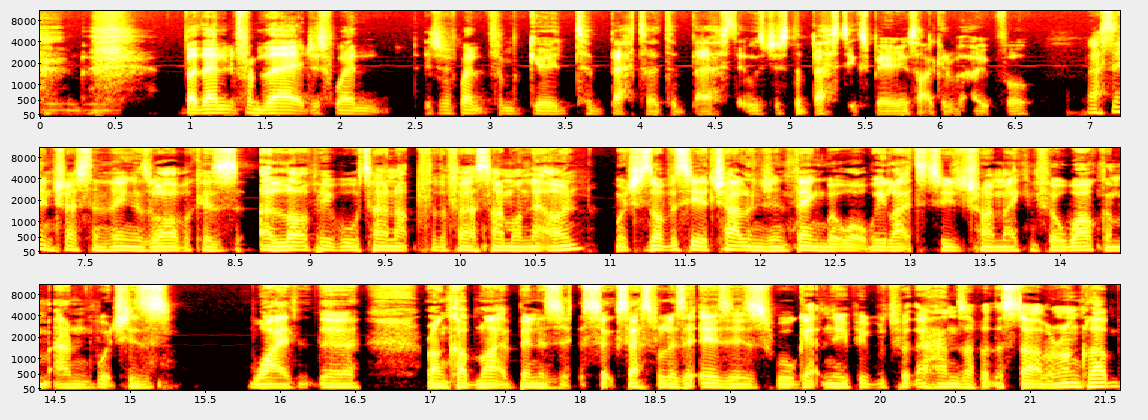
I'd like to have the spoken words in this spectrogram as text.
Mm-hmm. but then from there, it just went. It just went from good to better to best. It was just the best experience I could have hoped for. That's an interesting thing as well because a lot of people will turn up for the first time on their own, which is obviously a challenging thing, but what we like to do to try and make them feel welcome and which is why the run club might have been as successful as it is is we'll get new people to put their hands up at the start of a run club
